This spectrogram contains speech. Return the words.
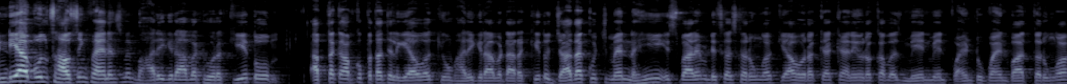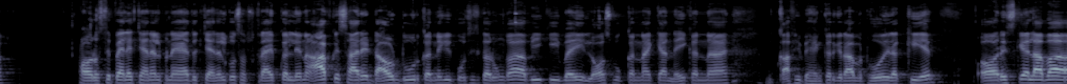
इंडिया बुल्स हाउसिंग फाइनेंस में भारी गिरावट हो रखी है तो अब तक आपको पता चल गया होगा क्यों भारी गिरावट आ रखी है। तो ज़्यादा कुछ मैं नहीं इस बारे में डिस्कस करूँगा, क्या हो रखा है, क्या नहीं हो रखा, बस main main point two point बात करूँगा। और उससे पहले चैनल पर नया है तो चैनल को सब्सक्राइब कर लेना। आपके सारे डाउट दूर करने की कोशिश करूँगा अभी कि भाई लॉस बुक करना है, क्या नहीं करना है, काफ़ी भयंकर गिरावट हो रखी है। और इसके अलावा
